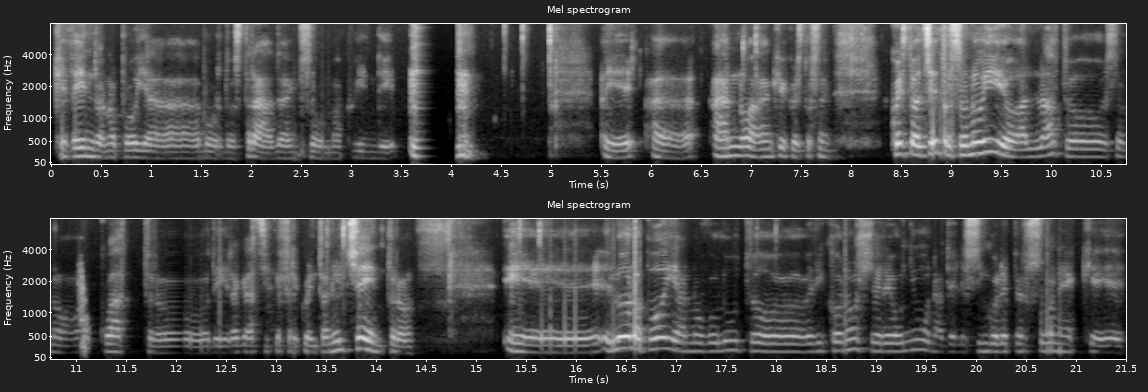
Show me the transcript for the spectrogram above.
che vendono poi a, a bordo strada, insomma, quindi e, uh, hanno anche questo. Questo al centro sono io, al lato sono quattro dei ragazzi che frequentano il centro, e loro poi hanno voluto riconoscere ognuna delle singole persone che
